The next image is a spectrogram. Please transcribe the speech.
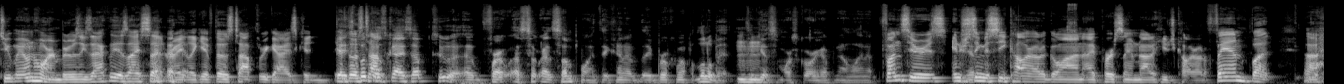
toot my own horn, but it was exactly as I said. Right, like if those top three guys could, Yeah, if those split top those guys up too. Uh, for uh, at some point, they kind of they broke them up a little bit Mm-hmm. to get some more scoring up and down the lineup. fun series, interesting to see Colorado go on. I personally am not a huge Colorado fan, but uh,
